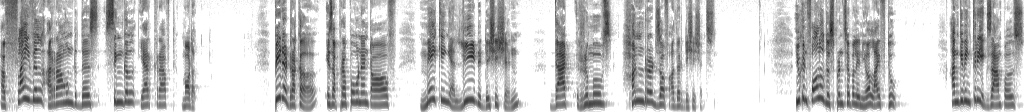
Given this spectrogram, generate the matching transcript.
a flywheel around this single aircraft model. Peter Drucker is a proponent of making a lead decision that removes hundreds of other decisions. You can follow this principle in your life too. I'm giving three examples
